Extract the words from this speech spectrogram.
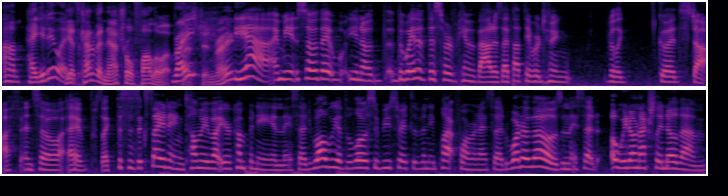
Um, how you doing? Yeah, it's kind of a natural follow up Right? question, right? Yeah, I mean, so that you know, th- the way that this sort of came about is I thought they were doing really good stuff, and so I was like, "This is exciting. Tell me about your company." And they said, "Well, we have the lowest abuse rates of any platform." And I said, "What are those?" And they said, "Oh, we don't actually know them."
